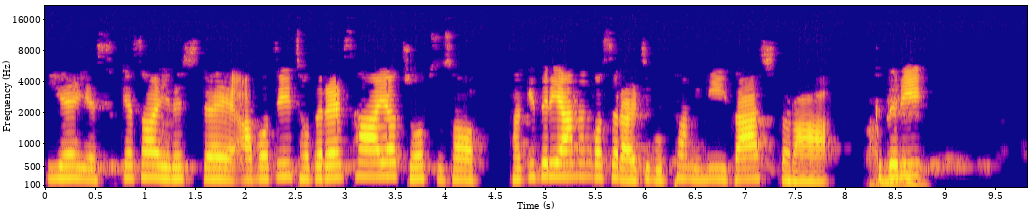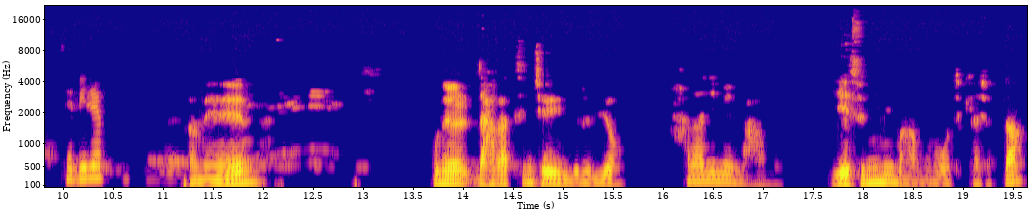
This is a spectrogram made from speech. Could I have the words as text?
이에 예수께서 이르시되 아버지 저들을 사하여 주옵소서 자기들이 하는 것을 알지 못함이니이다 하시더라. 아멘. 그들이 제비를 아멘. 오늘 나 같은 죄인들을요, 하나님의 마음으로, 예수님의 마음으로 어떻게 하셨다?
